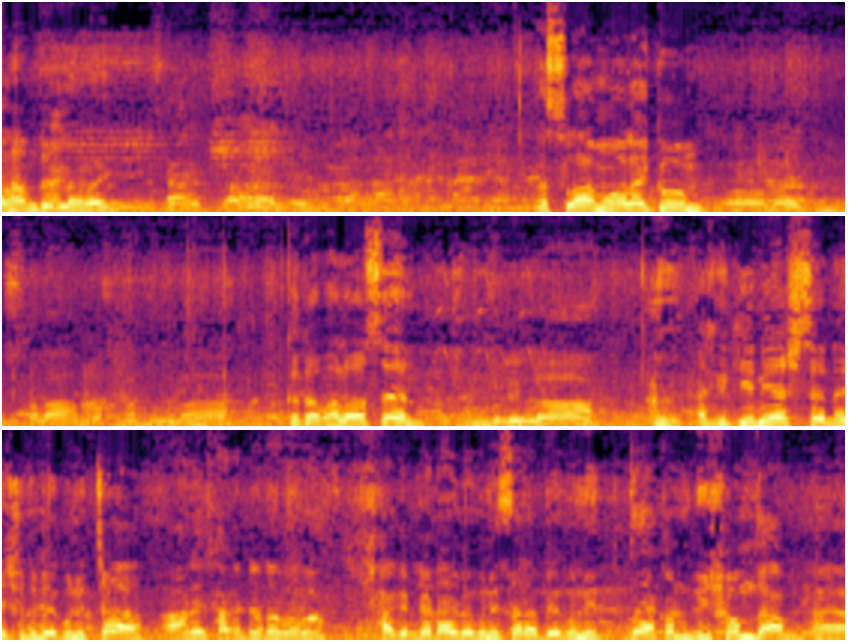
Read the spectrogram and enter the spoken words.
আলহামদুলিল্লাহ। ভাই। আসসালামু আলাইকুম। কাকা ভালো আছেন? আলহামদুলিল্লাহ। আজকে কি নিয়ে এসছেন এই শুধু বেগুনির চারা আর এই শাকের ডাটা বাবা। শাকের ডাটা আর বেগুনির চারা বেগুনির তো এখন বিষম দাম। হ্যাঁ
